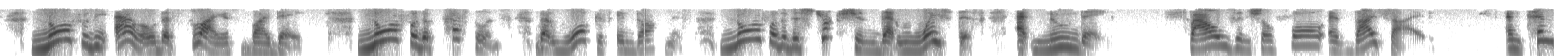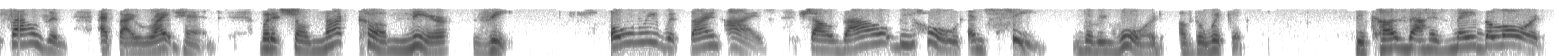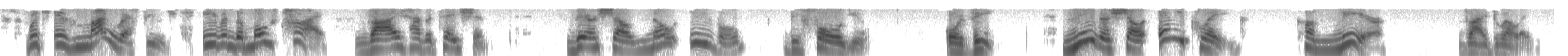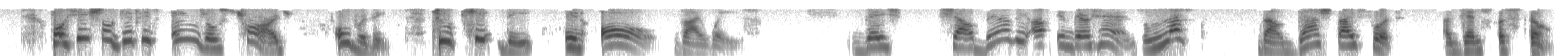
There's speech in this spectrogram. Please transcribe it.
nor for the arrow that flieth by day, nor for the pestilence that walketh in darkness, nor for the destruction that wasteth at noonday. Thousand shall fall at thy side, and ten thousand at thy right hand, but it shall not come near thee. Only with thine eyes shalt thou behold and see the reward of the wicked. Because thou hast made the Lord, which is my refuge, even the Most High, thy habitation, there shall no evil befall you or thee, neither shall any plague come near thy dwelling. For he shall give his angels charge over thee, to keep thee in all thy ways. They shall bear thee up in their hands, lest thou dash thy foot against a stone.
